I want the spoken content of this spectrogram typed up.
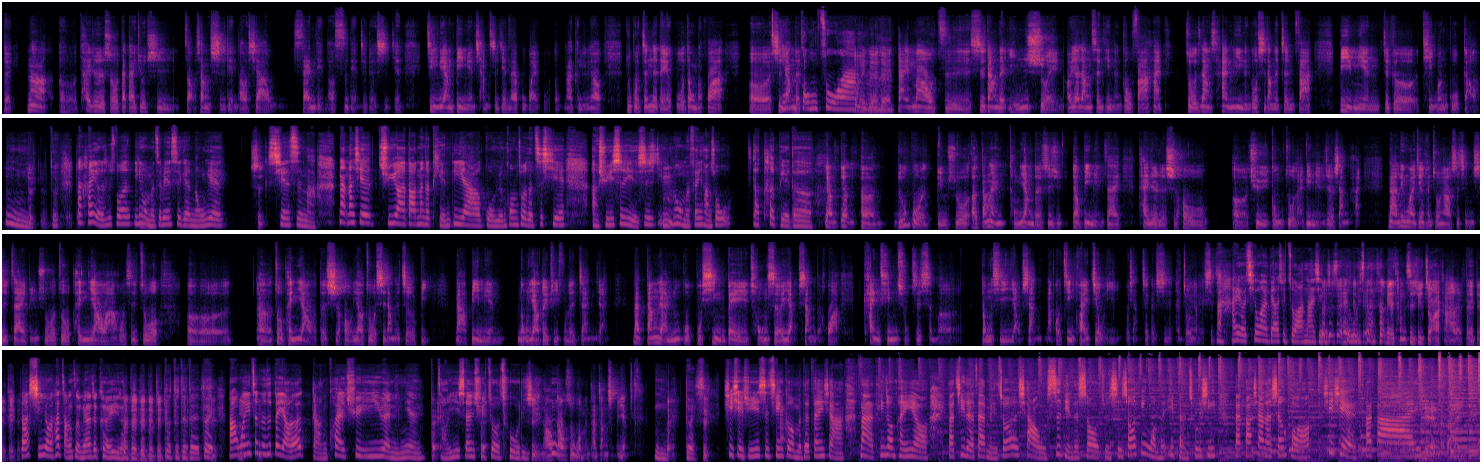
对，那呃太热的时候，大概就是早上十点到下午三点到四点这个时间，尽量避免长时间在户外活动。那可能要，如果真的得活动的话，呃，适当的工作啊，对对对，戴帽子，适当的饮水，然后要让身体能够发汗，做让汗液能够适当的蒸发，避免这个体温过高。嗯，对对对，对。那还有是说，因为我们这边是一个农业是县市嘛，那那些需要到那个田地啊、果园工作的这些啊，徐医师也是跟我们分享说，要特别的，要要呃，如果比如说呃，当然同样的是要避免在太热的时候呃去工作，来避免热伤害。那另外一件很重要的事情是在比如说做喷药啊，或是做呃呃做喷药的时候，要做适当的遮蔽，那避免农药对皮肤的沾染。那当然，如果不幸被虫蛇咬伤的话，看清楚是什么。东西咬伤，然后尽快就医，我想这个是很重要的事情。啊，还有千万不要去抓那些，对对对，不要特别尝试去抓它了。对对对对，只要形容它长怎么样就可以了。对对对对对对对对对对。然后万一真的是被咬了，赶快去医院里面找医生去做处理。是，然后告诉我们它长什么样子。嗯，对对是。谢谢徐医师今天跟我们的分享。那听众朋友要记得在每周二下午四点的时候准时收听我们一本初心白袍下的生活。谢谢，拜拜。谢谢，拜拜。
